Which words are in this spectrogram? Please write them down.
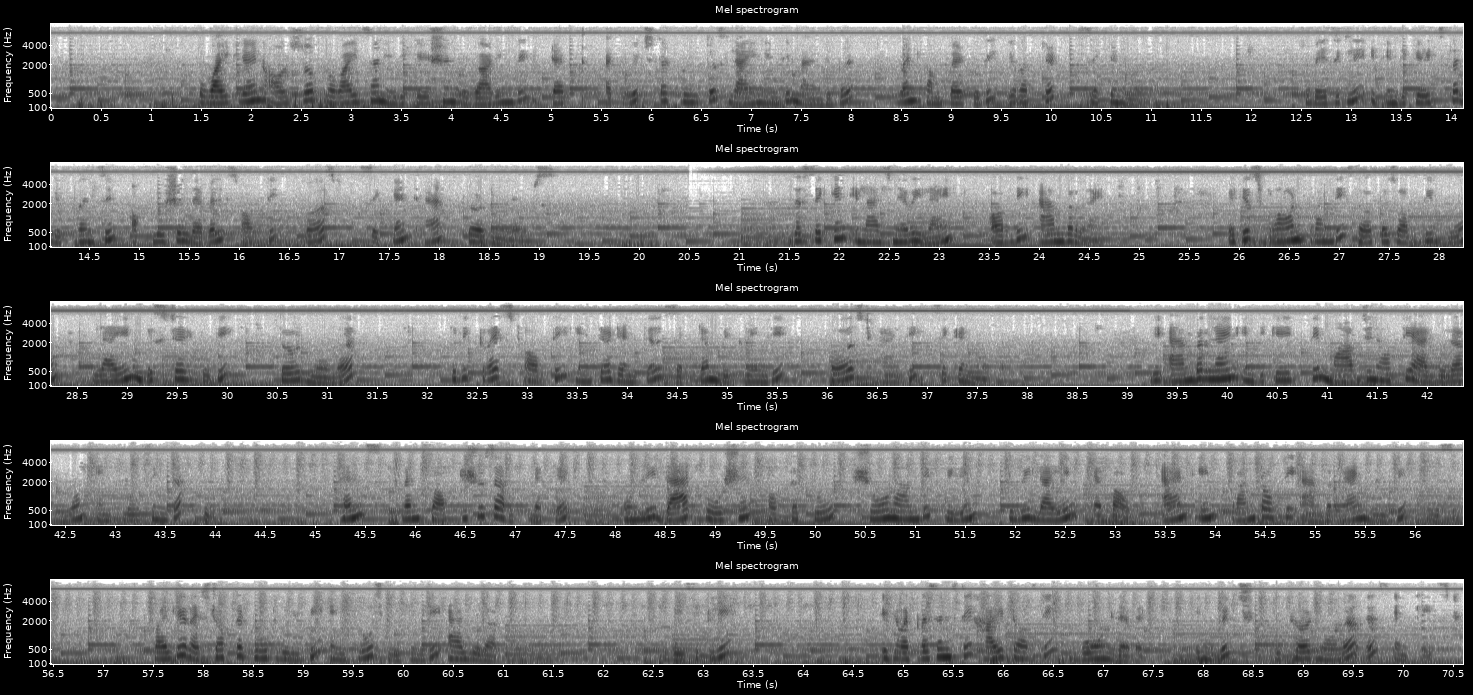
The white line also provides an indication regarding the depth at which the tooth is lying in the mandible when compared to the erupted second molar. So basically it indicates the difference in occlusal levels of the first, second and third molars. The second imaginary line or the amber line. It is drawn from the surface of the bone lying distal to the third molar to the crest of the interdental septum between the first and the second molar. The amber line indicates the margin of the alveolar bone enclosing the tooth. Hence, when soft tissues are reflected, only that portion of the tooth shown on the film to be lying above and in front of the amber line will be visible, while the rest of the tooth will be enclosed within the alveolar. So basically, it represents the height of the bone level in which the third molar is encased.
